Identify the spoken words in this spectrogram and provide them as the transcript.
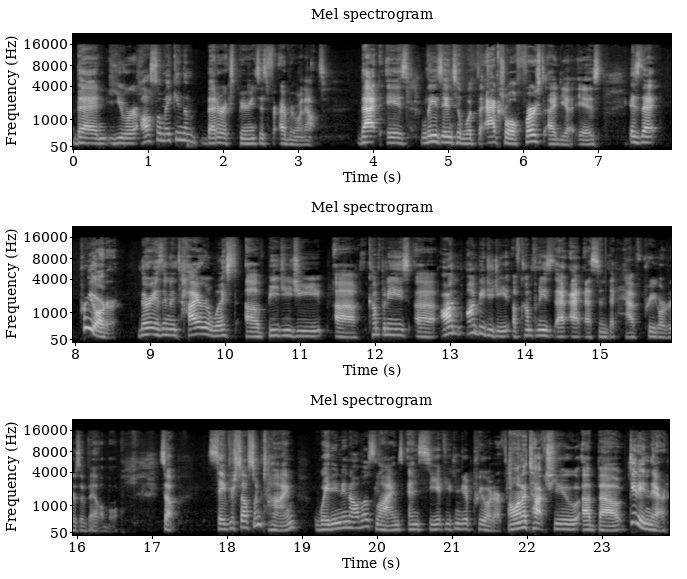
then you are also making them better experiences for everyone else. That is leads into what the actual first idea is, is that pre-order. There is an entire list of BGG uh, companies uh, on, on BGG of companies that, at Essen that have pre-orders available. So save yourself some time waiting in all those lines and see if you can get a pre-order. I wanna talk to you about getting there.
